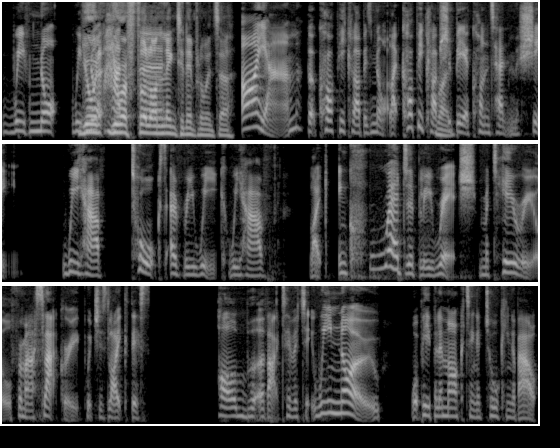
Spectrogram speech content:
we've not we've you're not you're a full on LinkedIn influencer. I am, but Copy Club is not. Like Copy Club Right. should be a content machine. We have talks every week. We have like incredibly rich material from our Slack group, which is like this hub of activity. We know what people in marketing are talking about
